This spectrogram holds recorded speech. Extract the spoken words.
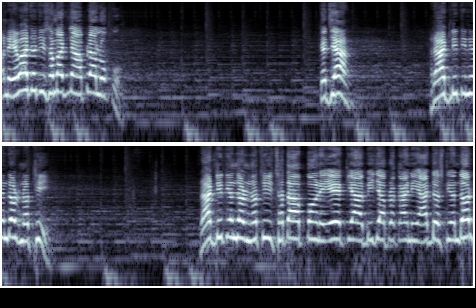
અને એવા જ હજી સમાજના આપણા લોકો કે જ્યાં રાજનીતિની અંદર નથી. રાજનીતિ અંદર નથી, છતાં પણ એક યા બીજા પ્રકારની આદર્શની અંદર,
